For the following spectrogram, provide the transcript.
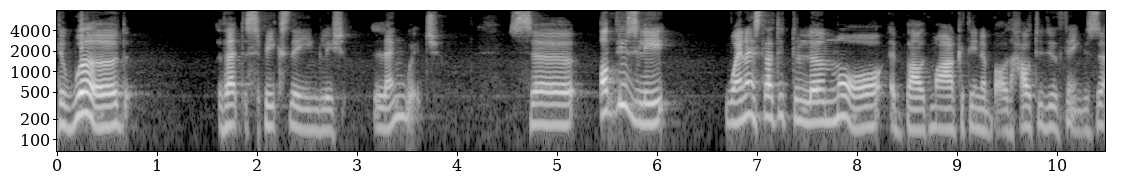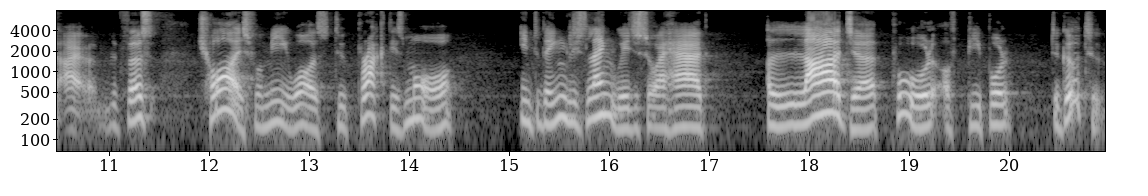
the world that speaks the English language. So, obviously, when I started to learn more about marketing, about how to do things, I, the first choice for me was to practice more into the English language so I had a larger pool of people to go to.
